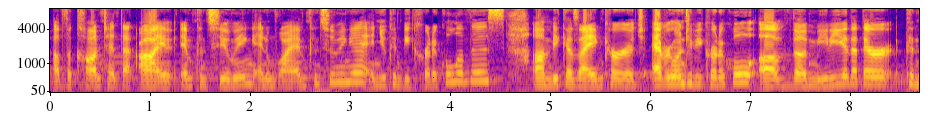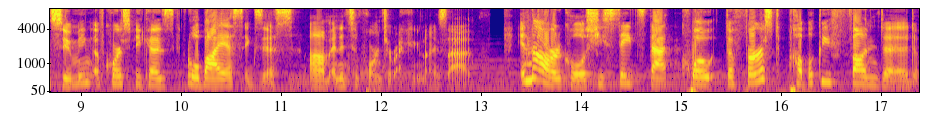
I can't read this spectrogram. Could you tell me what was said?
of the content that I am consuming and why I'm consuming it, and you can be critical of this um, because because I encourage everyone to be critical of the media that they're consuming, of course, because, well, bias exists, um, and it's important to recognize that. In the article, she states that, quote, the first publicly funded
